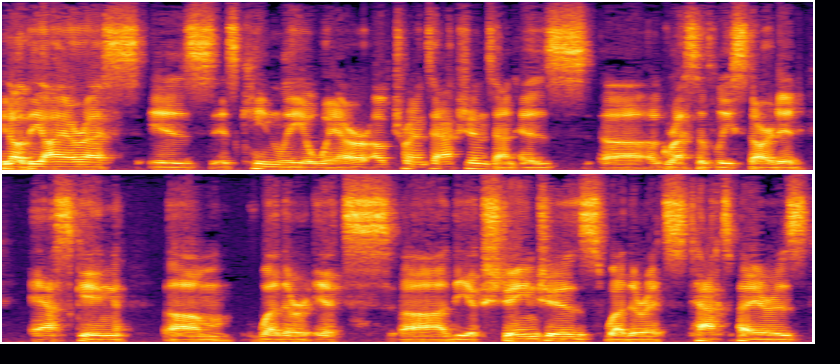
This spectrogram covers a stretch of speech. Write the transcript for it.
You know, the IRS is is keenly aware of transactions and has uh, aggressively started asking um, whether it's uh, the exchanges, whether it's taxpayers.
